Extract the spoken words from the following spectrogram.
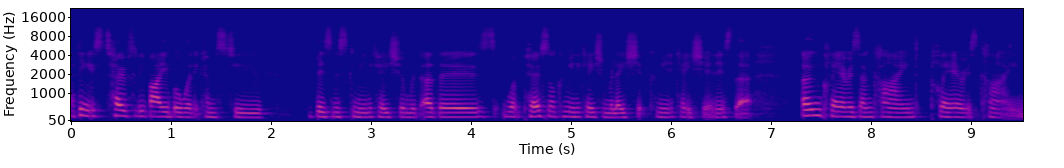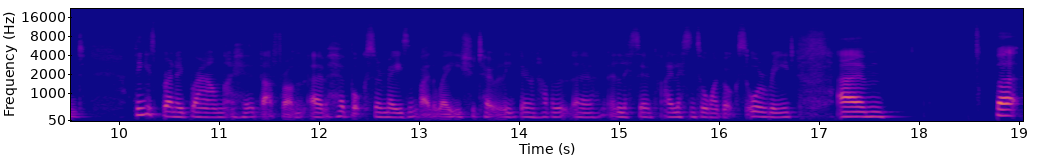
I think it's totally valuable when it comes to business communication with others, what personal communication, relationship communication is that unclear is unkind, clear is kind. I think it's Brené Brown that I heard that from. Uh, her books are amazing, by the way. You should totally go and have a, a, a listen. I listen to all my books or read. Um, but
